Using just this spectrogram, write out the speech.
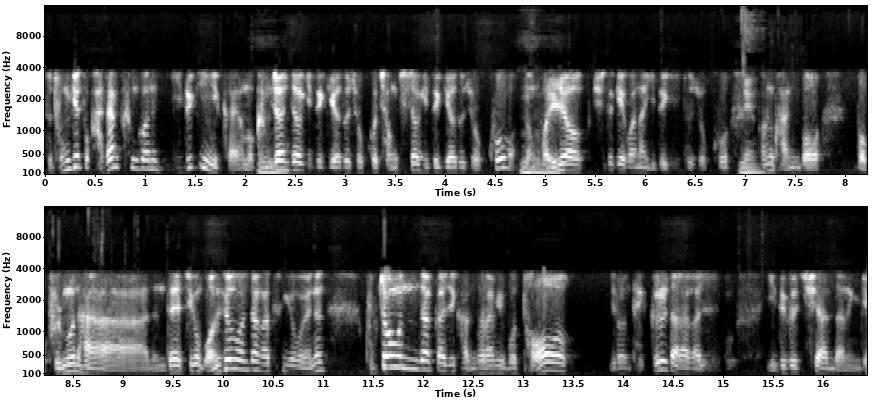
또 종교 또 가장 큰 거는 이득이니까요. 뭐 금전적 이득이어도 좋고 정치적 이득이어도 좋고 어떤 음. 권력 취득에 관한 이득이어도 좋고 네. 그건 관, 뭐, 뭐 불문하는데 지금 원세훈 원장 같은 경우에는 국정원장까지 간 사람이 뭐 더 이런 댓글을 달아가지고 이득을 취한다는 게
